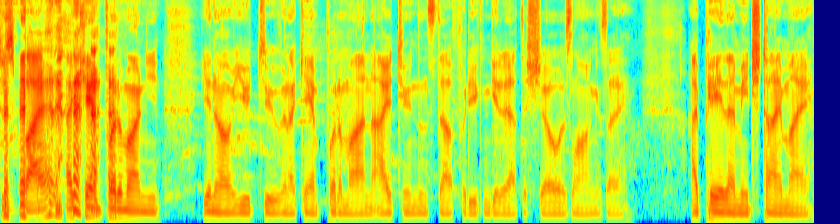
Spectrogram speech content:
Just buy it. I can't put them on, you you know, YouTube, and I can't put them on iTunes and stuff. But you can get it at the show as long as I, I pay them each time I,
